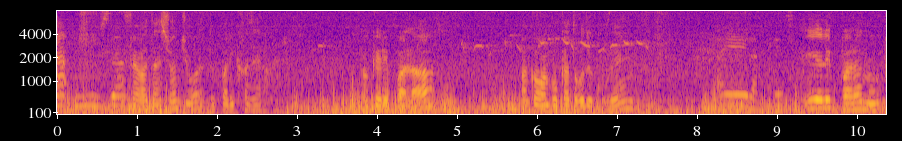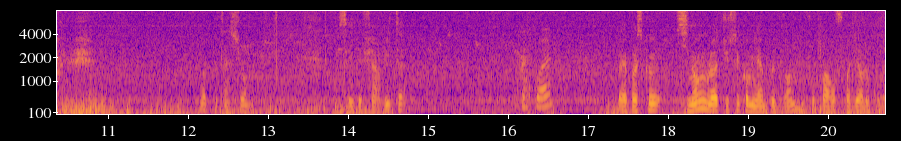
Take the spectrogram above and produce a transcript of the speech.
Là, nous Faut avons. faire attention, tu vois, de ne pas l'écraser la reine. Donc elle est pas là. Encore un beau cadre de couvain. Et la caisse. Et elle est pas là non plus. Hop, attention. Essaye de faire vite. Pourquoi? Ben, parce que sinon, là, tu sais, comme il y a un peu de vent, il ne faut pas refroidir le couvain.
